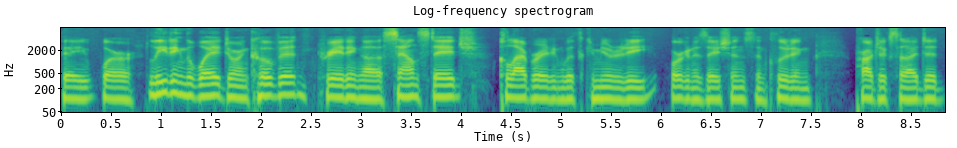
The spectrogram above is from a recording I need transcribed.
they were leading the way during COVID, creating a soundstage collaborating with community organizations, including projects that I did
